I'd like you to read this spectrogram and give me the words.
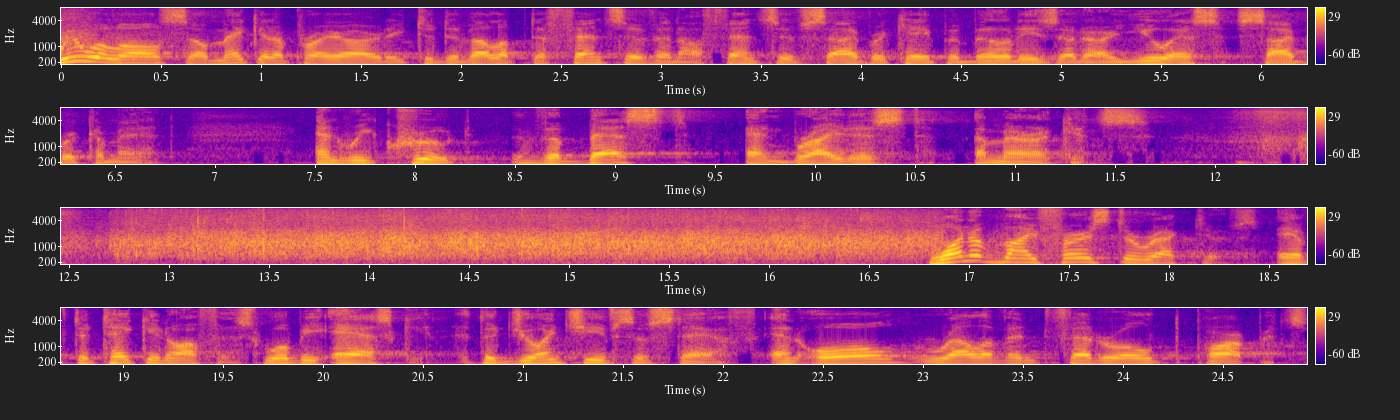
We will also make it a priority to develop defensive and offensive cyber capabilities at our U.S. Cyber Command and recruit the best and brightest Americans. One of my first directives after taking office will be asking the Joint Chiefs of Staff and all relevant federal departments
